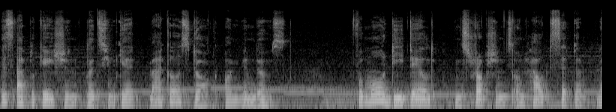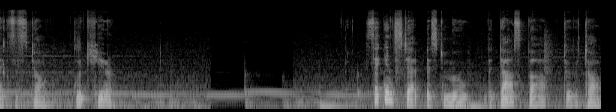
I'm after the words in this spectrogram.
This application lets you get macOS Dock on Windows. For more detailed instructions on how to set up Nexus Dock, click here. Second step is to move the taskbar to the top.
